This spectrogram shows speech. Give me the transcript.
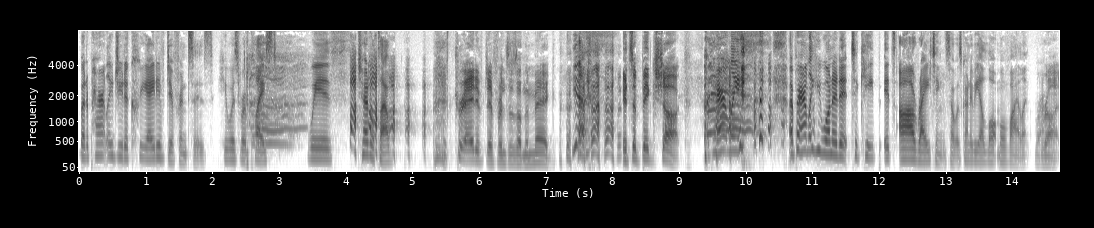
but apparently due to creative differences, he was replaced with Turteltaub. Creative differences on the Meg. Yeah. it's a big shark. apparently apparently he wanted it to keep its R rating, so it was going to be a lot more violent. Right.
